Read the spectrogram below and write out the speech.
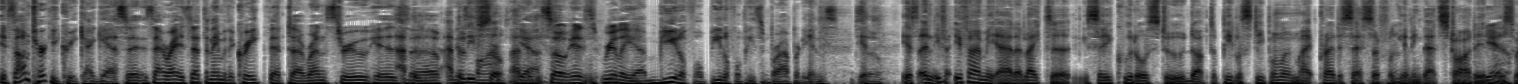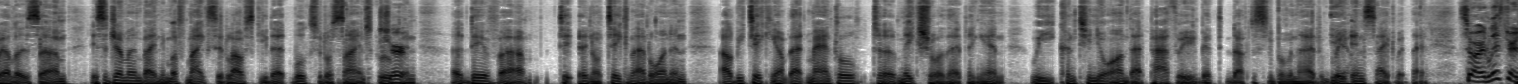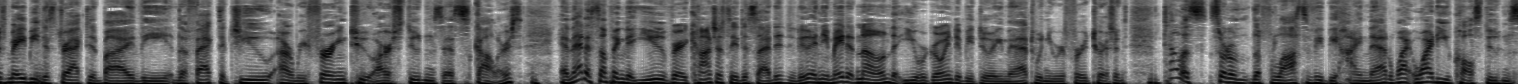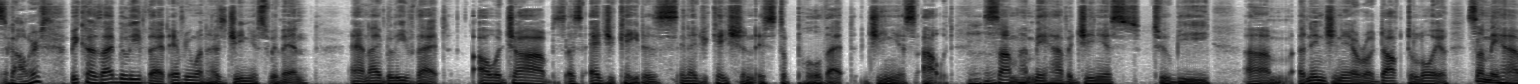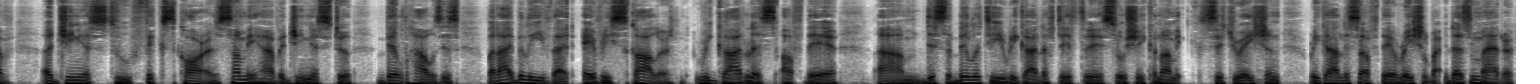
it's on Turkey Creek, I guess. Is that right? Is that the name of the creek that uh, runs through his? I be- uh, I his believe so. I yeah. believe so so. it's really a beautiful, beautiful piece of property. And Yes, so yes, and if if I may add, I'd like to say kudos to Dr. Peter Stiepleman, my predecessor, for getting that started, Mm-hmm. Yeah. as well as um, there's a gentleman by the name of Mike Szydlowski that works with our science group, Sure. and uh, they've um, t- you know taken that on, and I'll be taking up that mantle to make sure that again we continue on that pathway. But Dr. Stiepleman had a great Yeah. insight with that. So our listeners may be distracted by the the fact that you are referring to our students as scholars, and that is something that you very consciously decided to do, and you made it known that you were going to be doing that when you referred to our students. Tell us sort of the philosophy behind that. Why why do you call students scholars? because I believe that everyone has genius within, and I believe that our jobs as educators in education is to pull that genius out. Some may have a genius to be um, an engineer or a doctor, lawyer. Some may have a genius to fix cars. Some may have a genius to build houses. But I believe that every scholar, regardless of their um, disability, regardless of their, their socioeconomic situation, regardless of their racial, it doesn't matter.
